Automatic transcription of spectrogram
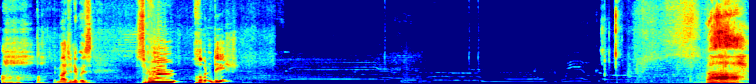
Oh, imagine it was Sue Rubendish. Ah,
